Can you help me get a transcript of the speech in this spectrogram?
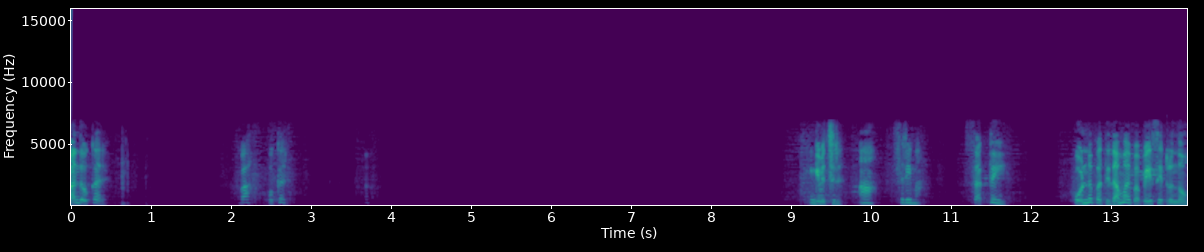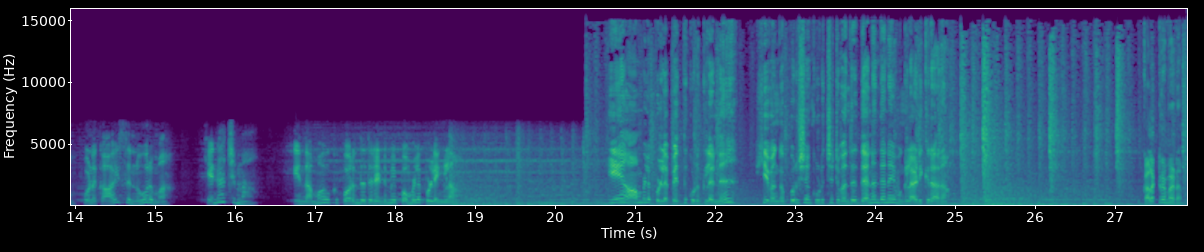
வந்து உட்காரு வா உட்காரு இங்க வச்சிரு. ஆ சரிம்மா. சக்தி பொண்ணு பத்தி தாம்மா இப்ப பேசிட்டு இருந்தோம். உனக்கு ஆயுசு நூறுமா? என்னாச்சுமா இந்த அம்மாவுக்கு பிறந்தது ரெண்டுமே பொம்பளை பிள்ளைங்களா? ஏன் ஆம்பளை புள்ள பெத்து கொடுக்கலன்னு? இவங்க புருஷன் குடிச்சிட்டு வந்து தினம் தினம் இவங்களை அடிக்கிறாராம் கலெக்டர் மேடம்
